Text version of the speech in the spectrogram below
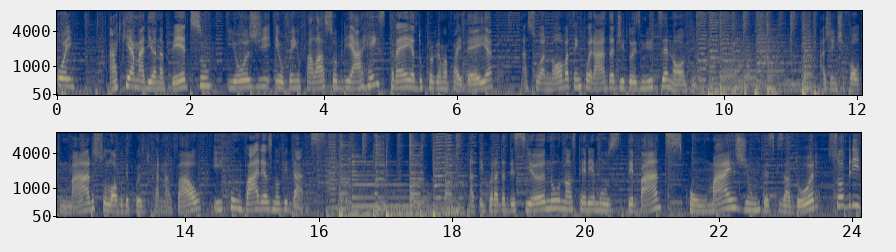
Oi, aqui é a Mariana Petzo e hoje eu venho falar sobre a reestreia do programa Paideia na sua nova temporada de 2019. A gente volta em março, logo depois do carnaval, e com várias novidades. Temporada desse ano, nós teremos debates com mais de um pesquisador sobre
